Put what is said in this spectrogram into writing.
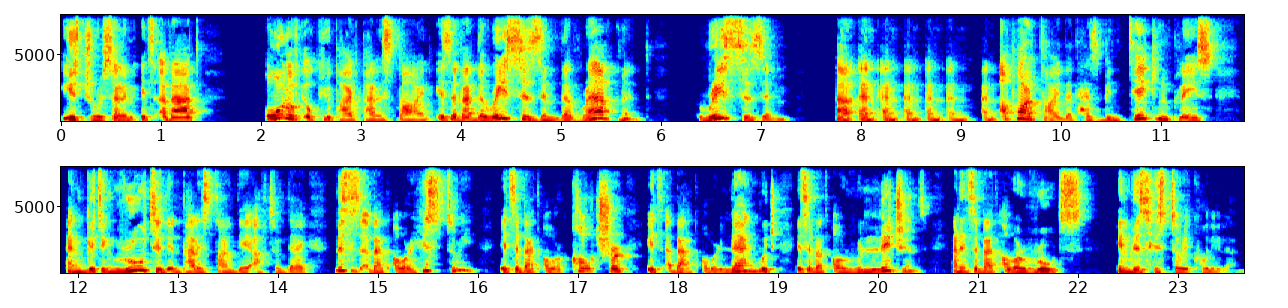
East Jerusalem. It's about all of occupied Palestine. It's about the racism, the rampant racism uh, and, and, and, and, and, apartheid that has been taking place and getting rooted in Palestine day after day. This is about our history, it's about our culture, it's about our language, it's about our religions, and it's about our roots in this historic Holy Land.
